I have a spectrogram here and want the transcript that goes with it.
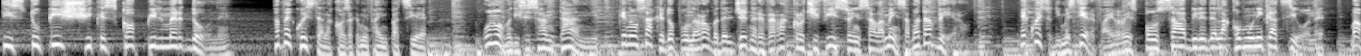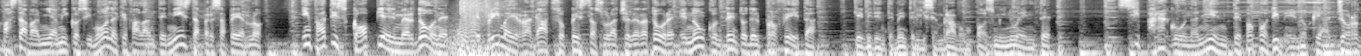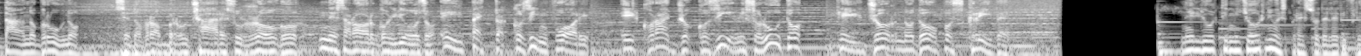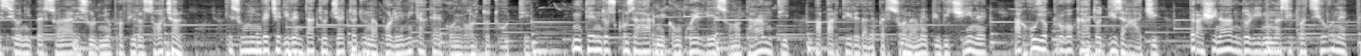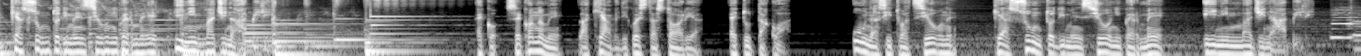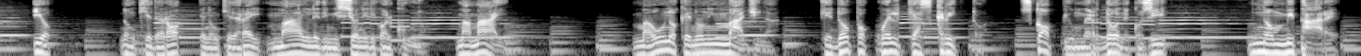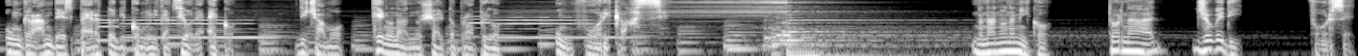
ti stupisci che scoppi il merdone? A me questa è la cosa che mi fa impazzire. Un uomo di 60 anni che non sa che dopo una roba del genere verrà crocifisso in sala mensa, ma davvero? E questo di mestiere fa il responsabile della comunicazione. Ma bastava al mio amico Simone che fa l'antennista per saperlo. Infatti scoppia il merdone e prima il ragazzo pesta sull'acceleratore e non contento del profeta, che evidentemente gli sembrava un po' sminuente, si paragona niente po' di meno che a Giordano Bruno. Se dovrò bruciare sul rogo, ne sarò orgoglioso e il petto è così in fuori e il coraggio così risoluto che il giorno dopo scrive negli ultimi giorni ho espresso delle riflessioni personali sul mio profilo social che sono invece diventate oggetto di una polemica che ha coinvolto tutti. Intendo scusarmi con quelli e sono tanti, a partire dalle persone a me più vicine, a cui ho provocato disagi, trascinandoli in una situazione che ha assunto dimensioni per me inimmaginabili. Ecco, secondo me la chiave di questa storia è tutta qua. Una situazione che ha assunto dimensioni per me inimmaginabili. Io non chiederò e non chiederei mai le dimissioni di qualcuno, ma mai. Ma uno che non immagina che dopo quel che ha scritto scoppi un merdone così, non mi pare un grande esperto di comunicazione. Ecco, diciamo che non hanno scelto proprio un fuoriclasse. Non hanno un amico. Torna giovedì, forse.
